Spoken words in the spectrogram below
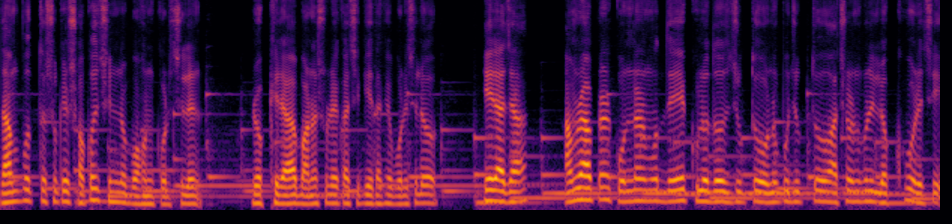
দাম্পত্য সুখে সকল চিহ্ন বহন করছিলেন। রক্ষীরা বানাসুরের কাছে গিয়ে তাকে বলেছিল, হে রাজা, আমরা আপনার কন্যার মধ্যে কুলদোষযুক্ত, অনুপযুক্ত আচরণগুলি লক্ষ্য করেছি।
